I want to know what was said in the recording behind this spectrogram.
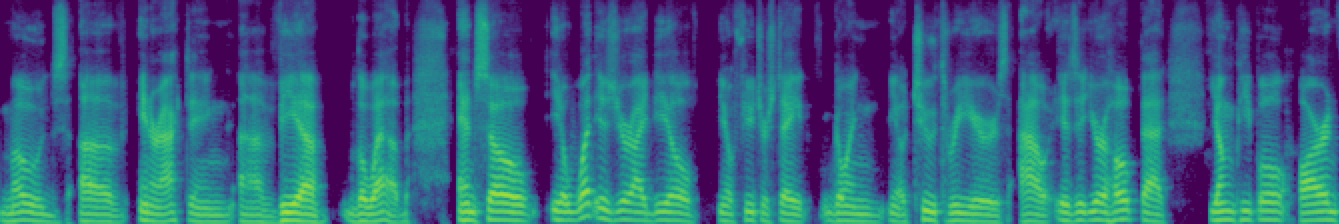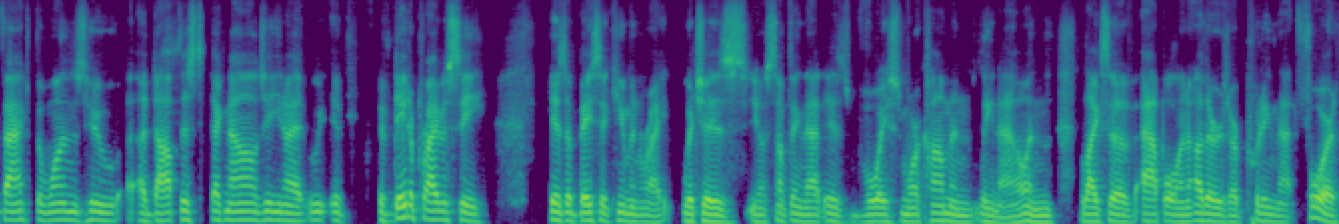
modes of interacting uh, via the web. And so you know what is your ideal you know future state going you know two three years out? Is it your hope that young people are in fact the ones who adopt this technology? You know if if data privacy is a basic human right, which is you know something that is voiced more commonly now, and likes of Apple and others are putting that forth.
